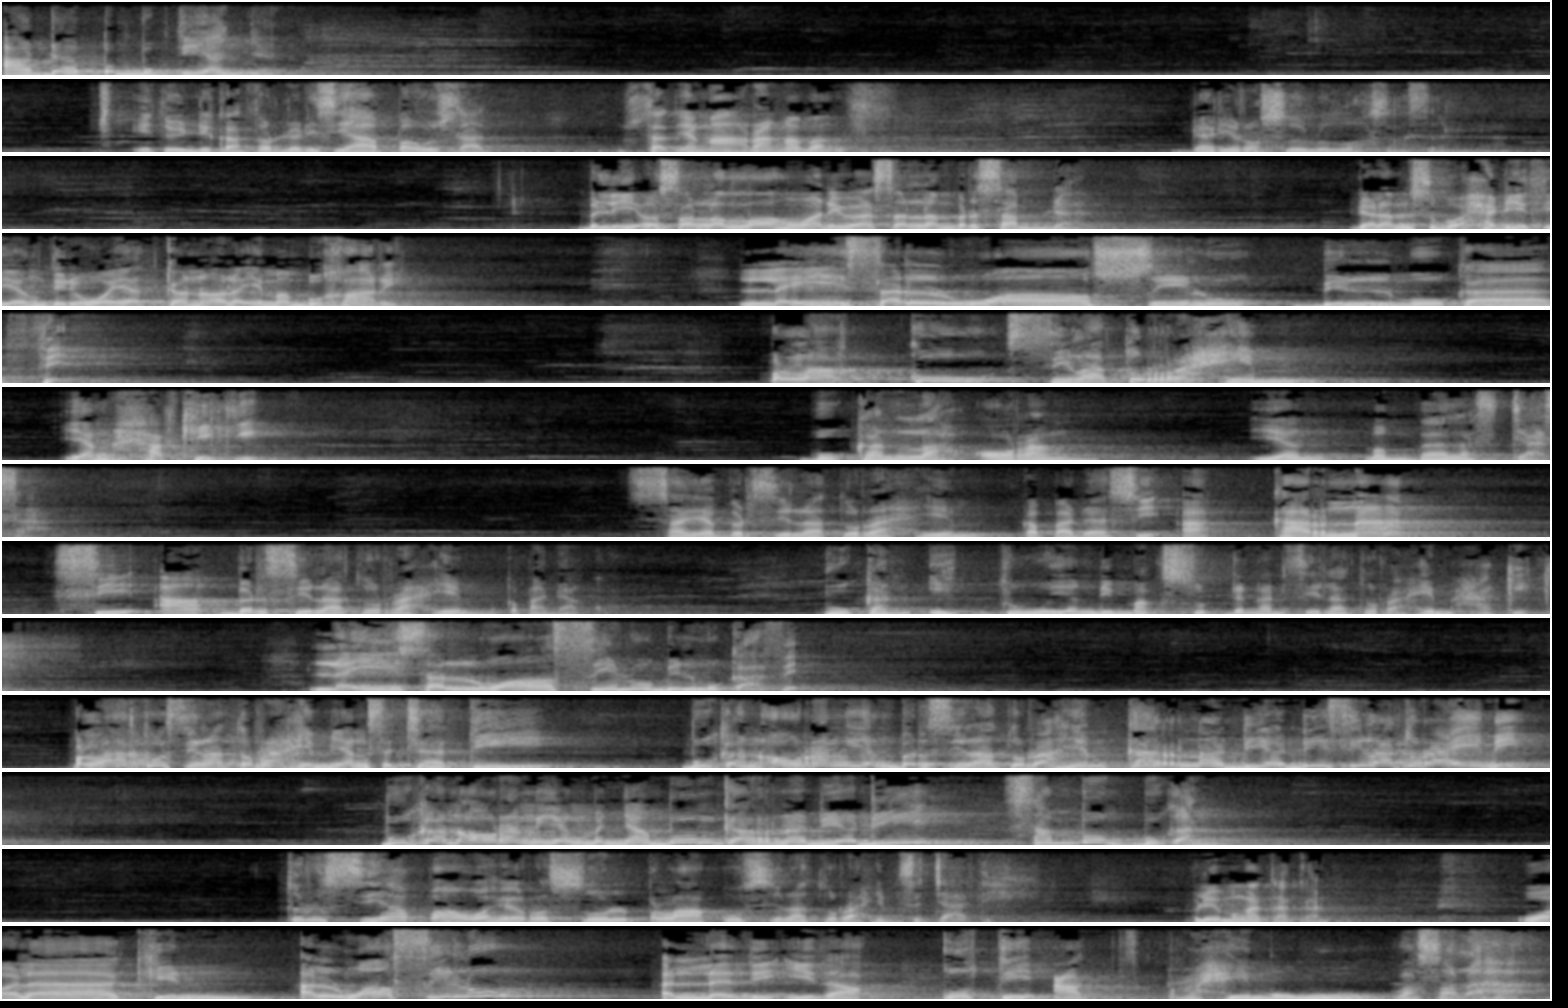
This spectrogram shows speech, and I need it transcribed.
ada pembuktiannya. Itu indikator dari siapa Ustaz? Ustaz yang arang apa? Dari Rasulullah SAW. Beliau sallallahu alaihi wasallam bersabda, dalam sebuah hadis yang diriwayatkan oleh Imam Bukhari laisal wasilu bil mukafi pelaku silaturahim yang hakiki bukanlah orang yang membalas jasa saya bersilaturahim kepada si A karena si A bersilaturahim kepadaku. Bukan itu yang dimaksud dengan silaturahim hakiki. Laisal wasilu bil mukafi. Pelaku silaturahim yang sejati bukan orang yang bersilaturahim karena dia disilaturahimi. Bukan orang yang menyambung karena dia disambung, bukan. Terus siapa wahai Rasul pelaku silaturahim sejati? Beliau mengatakan, "Walakin al-wasilu alladhi idza quti'at rahimuhu wasalaha."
